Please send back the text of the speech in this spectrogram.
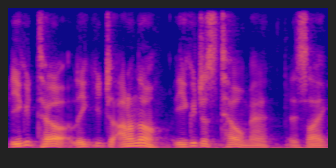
you could tell like you could, ju- i don't know. You could just tell man. It's like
